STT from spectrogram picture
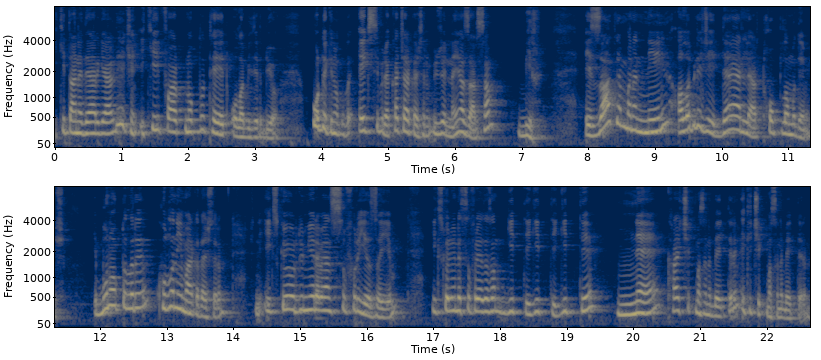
İki tane değer geldiği için iki farklı nokta teğet olabilir diyor. Buradaki noktada eksi 1'e kaç arkadaşlarım üzerine yazarsam 1. E zaten bana n'nin alabileceği değerler toplamı demiş. E bu noktaları kullanayım arkadaşlarım. Şimdi x gördüğüm yere ben 0 yazayım. x gördüğüm yere 0 yazarsam gitti gitti gitti. N kaç çıkmasını beklerim? 2 çıkmasını beklerim.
